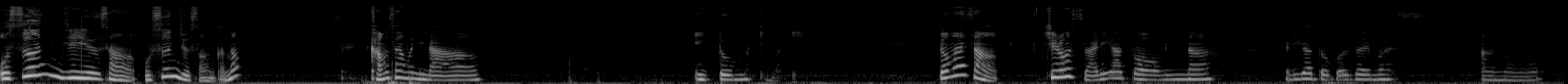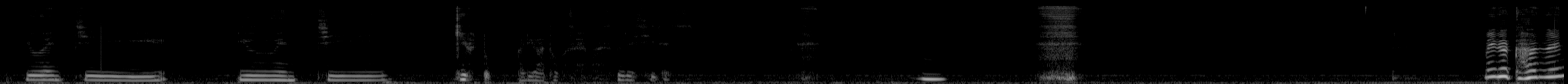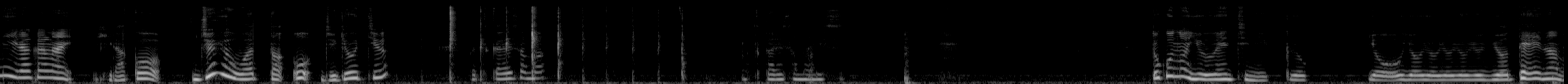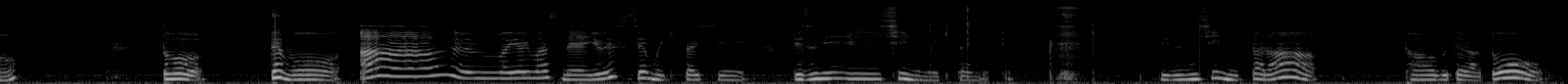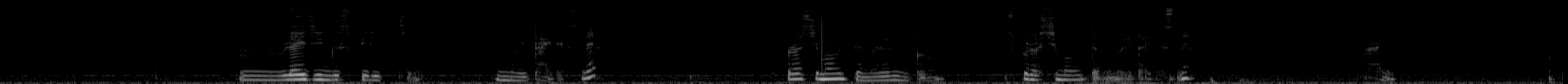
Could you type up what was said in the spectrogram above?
おすんじゆさんおすんじゅさんかな？カムサムニだ伊藤まきまき。ドマさんチュロスありがとうみんな。ありがとうございます。あの遊園地遊園地ギフトありがとうございます。嬉しいです。うん。目が完全に開かない。開こう。授業終わった。お授業中？お疲れ様。お疲れ様です。どこの遊園地に行くよ？よよよよよよ予定なのとでもあー迷いますね USJ も行きたいしディズニーシーにも行きたいんですよディズニーシーに行ったらタワー・オブ・テラとうんレイジング・スピリッツに乗りたいですねスプラッシュマウンテン乗れるのかなスプラッシュマウンテンも乗りたいですねはい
